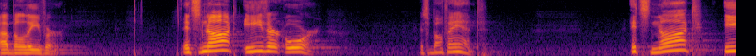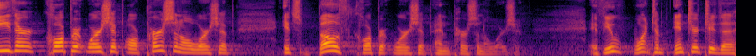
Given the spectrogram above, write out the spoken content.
a believer. It's not either or, it's both and. It's not either corporate worship or personal worship, it's both corporate worship and personal worship. If you want to enter to the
